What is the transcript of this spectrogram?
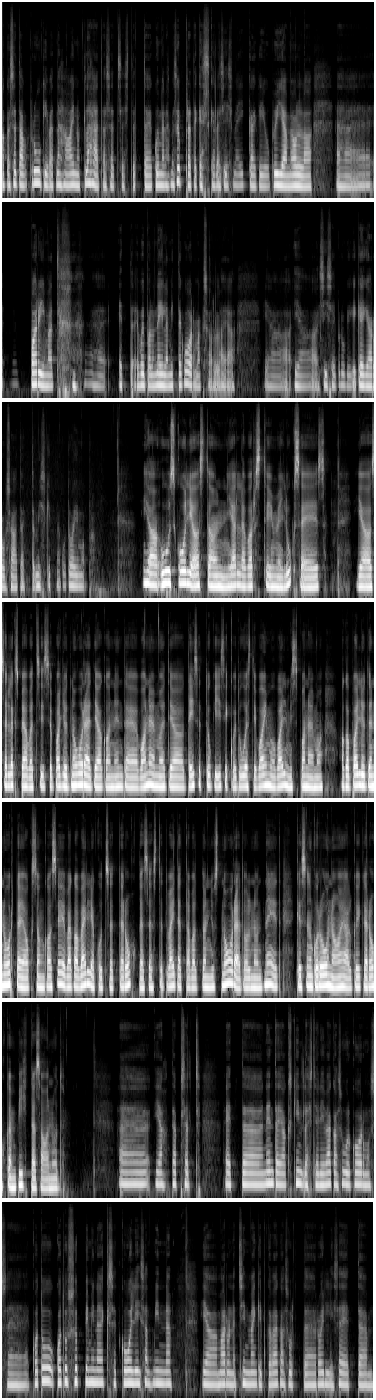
aga seda pruugivad näha ainult lähedased, sest et äh, kui me lähme sõprade keskele, siis me ikkagi ju püüame olla äh, parimad et võib-olla neile mitte koormaks olla ja, ja, ja siis ei pruugigi keegi aru saada, et miskit nagu toimub. ja uus kooliaasta on jälle varsti meil ukse ees ja selleks peavad siis paljud noored ja ka nende vanemad ja teised tugiisikud uuesti vaimu valmis panema. aga paljude noorte jaoks on ka see väga väljakutsete rohke, sest et väidetavalt on just noored olnud need, kes on koroona ajal kõige rohkem pihta saanud äh,. jah, täpselt et äh, nende jaoks kindlasti oli väga suur koormus see kodu, kodus õppimine, eks, et kooli ei saanud minna ja ma arvan, et siin mängib ka väga suurt äh, rolli see, et ähm,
